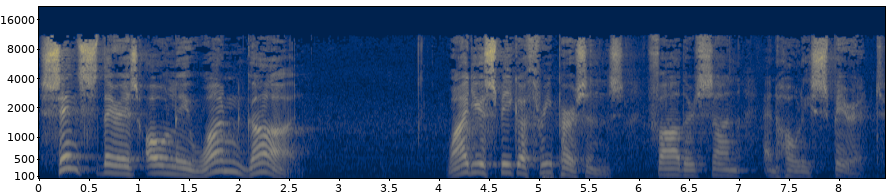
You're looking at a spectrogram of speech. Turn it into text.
Since there is only one God, why do you speak of three persons, Father, Son, and Holy Spirit?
